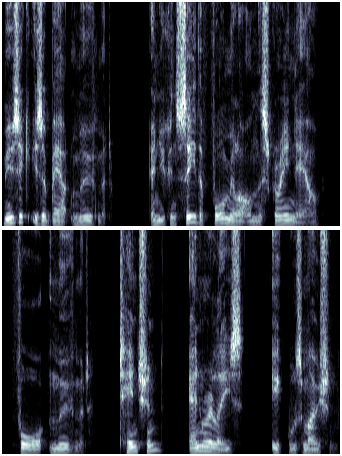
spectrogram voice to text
Music is about movement, and you can see the formula on the screen now for movement. Tension and release equals motion.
